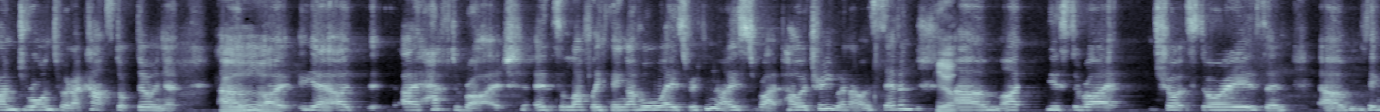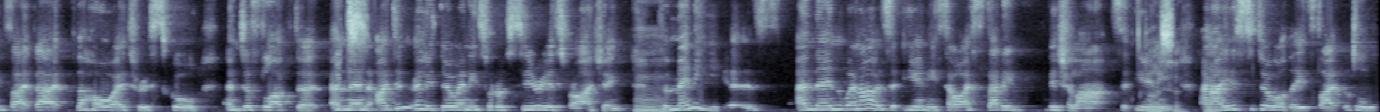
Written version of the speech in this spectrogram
I'm drawn to it. I can't stop doing it. Um, Ah. I, yeah, I, I have to write. It's a lovely thing. I've always written. I used to write poetry when I was seven. Yeah. Um, I used to write short stories and um, things like that the whole way through school and just loved it. And It's- then I didn't really do any sort of serious writing Mm. for many years. And then when I was at uni, so I studied visual arts at uni, see. and I used to do all these like little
